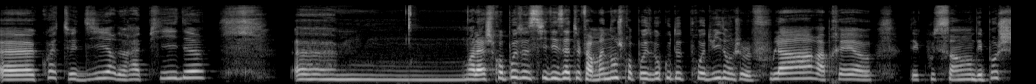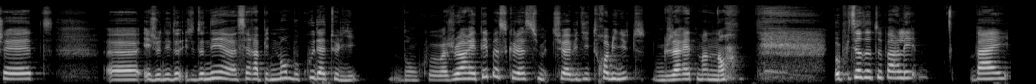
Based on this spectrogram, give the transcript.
Euh, quoi te dire de rapide? Euh, voilà, je propose aussi des ateliers. Maintenant, je propose beaucoup d'autres produits, donc le foulard, après euh, des coussins, des pochettes. Et je ai donné assez rapidement beaucoup d'ateliers. Donc je vais arrêter parce que là tu avais dit 3 minutes, donc j'arrête maintenant. Au plaisir de te parler. Bye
